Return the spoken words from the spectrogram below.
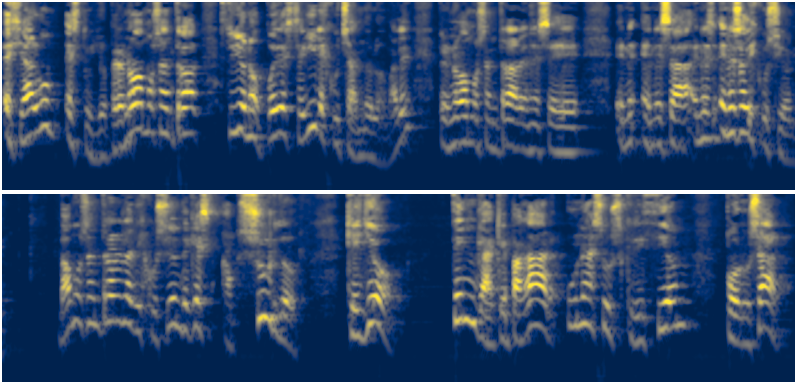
ese álbum es tuyo. Pero no vamos a entrar, es tuyo no, puedes seguir escuchándolo, ¿vale? Pero no vamos a entrar en, ese, en, esa, en esa discusión. Vamos a entrar en la discusión de que es absurdo que yo tenga que pagar una suscripción por usar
